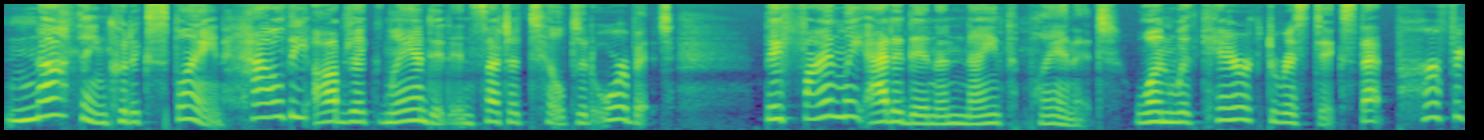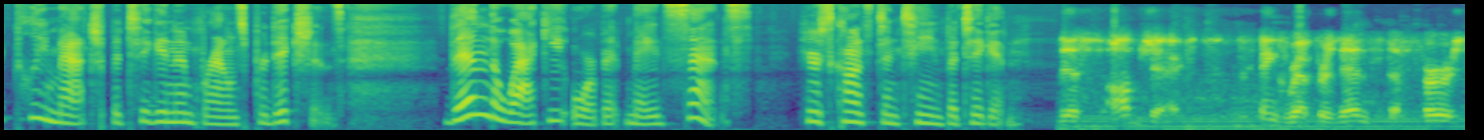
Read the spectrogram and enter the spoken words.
Nothing could explain how the object landed in such a tilted orbit. They finally added in a ninth planet, one with characteristics that perfectly matched Batygin and Brown's predictions. Then the wacky orbit made sense. Here's Konstantin Batygin. This object, I think, represents the first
